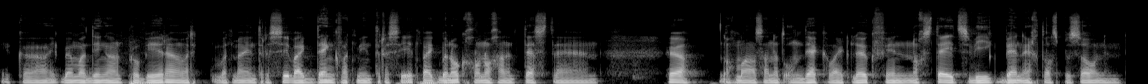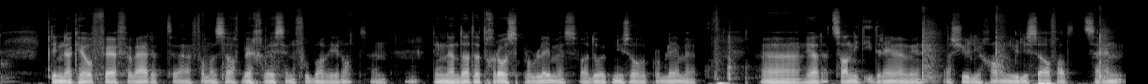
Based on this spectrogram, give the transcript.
ik, eh, ik ben wat dingen aan het proberen wat, ik, wat mij interesseert, waar ik denk wat me interesseert. Maar ik ben ook gewoon nog aan het testen en ja, nogmaals aan het ontdekken wat ik leuk vind. Nog steeds wie ik ben echt als persoon. En ik denk dat ik heel ver verwijderd eh, van mezelf ben geweest in de voetbalwereld. En ik denk dat dat het grootste probleem is, waardoor ik nu zoveel problemen heb. Ja, dat zal niet iedereen hebben. Als jullie gewoon jullie zelf altijd zijn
